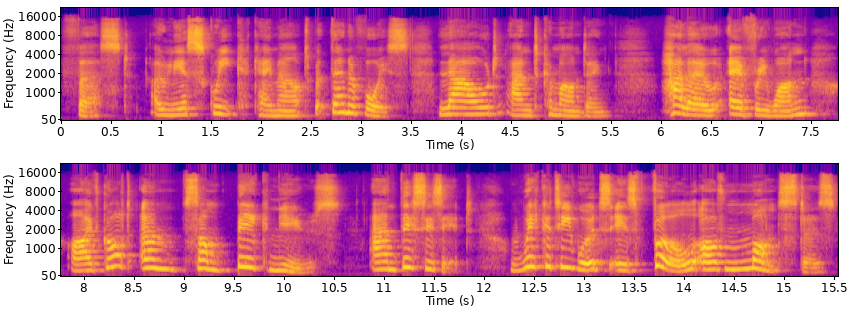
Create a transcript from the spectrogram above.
First, only a squeak came out, but then a voice, loud and commanding. Hello, everyone. I've got um some big news, and this is it. Wickety Woods is full of monsters,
